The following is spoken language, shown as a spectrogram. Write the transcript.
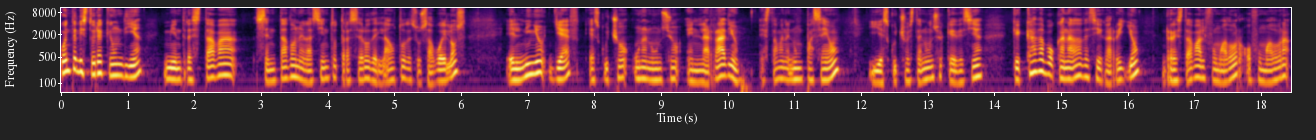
Cuenta la historia que un día, mientras estaba sentado en el asiento trasero del auto de sus abuelos, el niño Jeff escuchó un anuncio en la radio. Estaban en un paseo y escuchó este anuncio que decía que cada bocanada de cigarrillo restaba al fumador o fumadora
